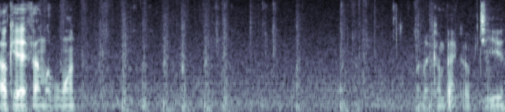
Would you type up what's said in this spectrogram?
Okay, I found level one. I'm gonna come back over to you.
